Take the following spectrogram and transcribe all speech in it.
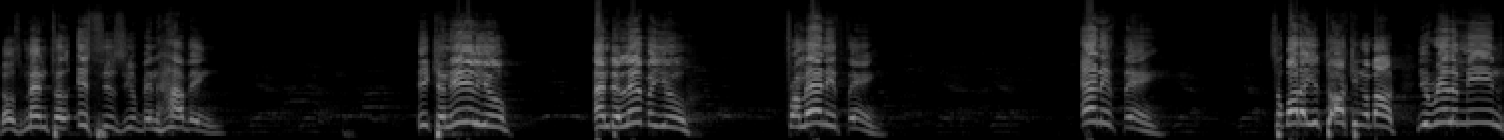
those mental issues you've been having. He can heal you and deliver you from anything. Anything. So, what are you talking about? You really mean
